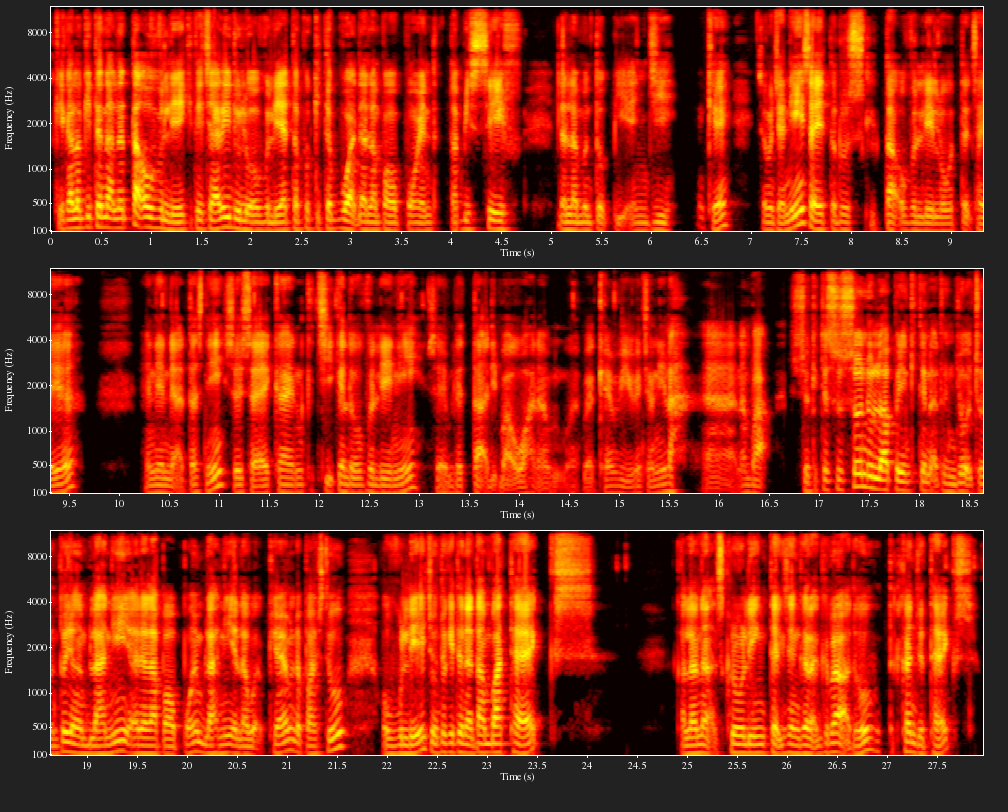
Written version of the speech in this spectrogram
Okay, kalau kita nak letak overlay, kita cari dulu overlay ataupun kita buat dalam PowerPoint tapi save dalam bentuk PNG. Okay, so macam ni saya terus letak overlay loaded saya. And then di atas ni, so saya akan kecilkan overlay ni. Saya letak di bawah dalam webcam view macam ni lah. Ha, nampak? So kita susun dulu apa yang kita nak tunjuk. Contoh yang belah ni adalah PowerPoint, belah ni adalah webcam. Lepas tu overlay. Contoh kita nak tambah teks. Kalau nak scrolling teks yang gerak-gerak tu, tekan je teks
